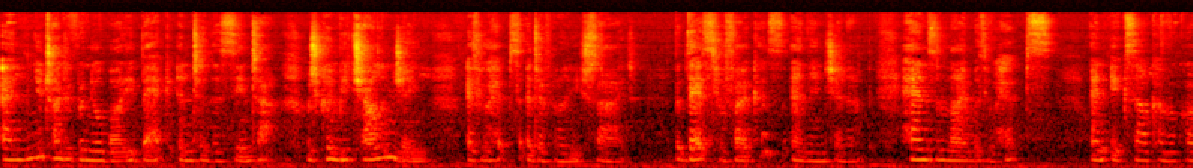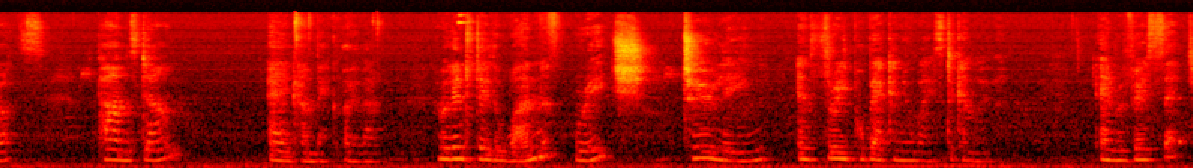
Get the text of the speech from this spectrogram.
And then you're trying to bring your body back into the center, which can be challenging if your hips are different on each side. But that's your focus and then chin up. Hands in line with your hips and exhale, come across. Palms down and come back over. And we're going to do the one, reach, two, lean, pull back in your waist to come over. And reverse that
